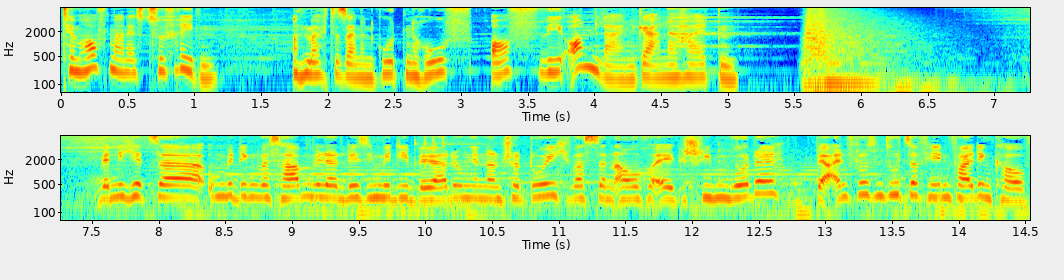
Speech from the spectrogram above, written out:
Tim Hoffmann ist zufrieden und möchte seinen guten Ruf off wie online gerne halten. Wenn ich jetzt äh, unbedingt was haben will, dann lese ich mir die Bewertungen dann schon durch, was dann auch äh, geschrieben wurde. Beeinflussen tut es auf jeden Fall den Kauf.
